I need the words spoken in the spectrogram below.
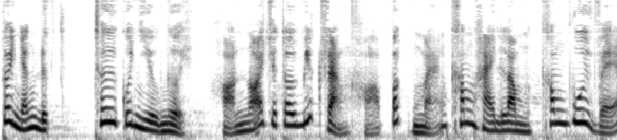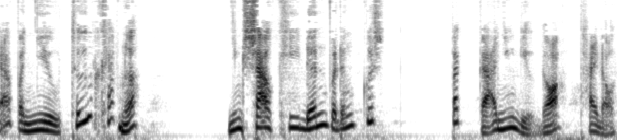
Tôi nhận được thư của nhiều người, họ nói cho tôi biết rằng họ bất mãn, không hài lòng, không vui vẻ và nhiều thứ khác nữa. Nhưng sau khi đến với Đấng Christ, tất cả những điều đó thay đổi.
